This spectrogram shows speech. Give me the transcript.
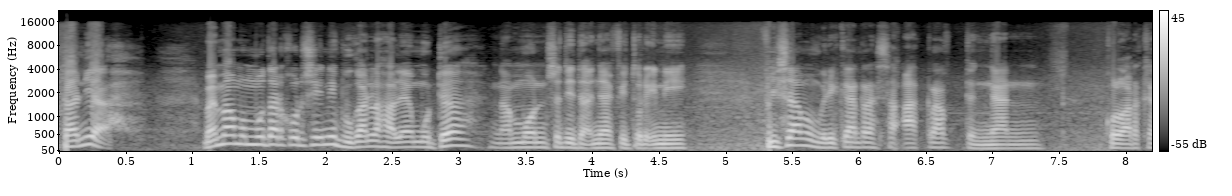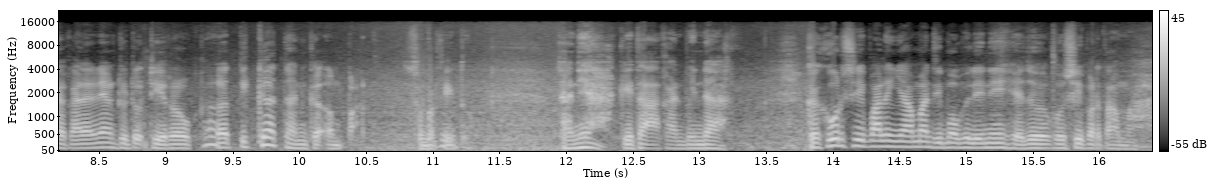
Dan ya memang memutar kursi ini bukanlah hal yang mudah namun setidaknya fitur ini bisa memberikan rasa akrab dengan keluarga kalian yang duduk di row ketiga dan keempat. Seperti itu. Dan ya kita akan pindah ke kursi paling nyaman di mobil ini yaitu kursi pertama.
